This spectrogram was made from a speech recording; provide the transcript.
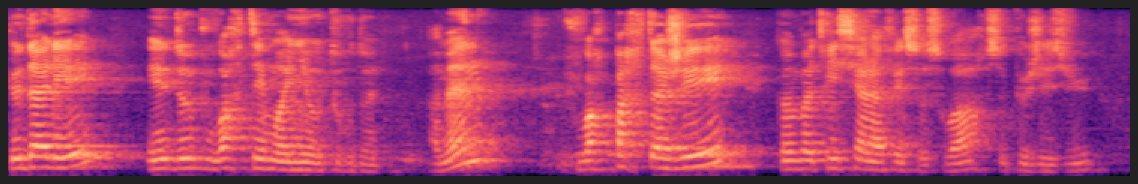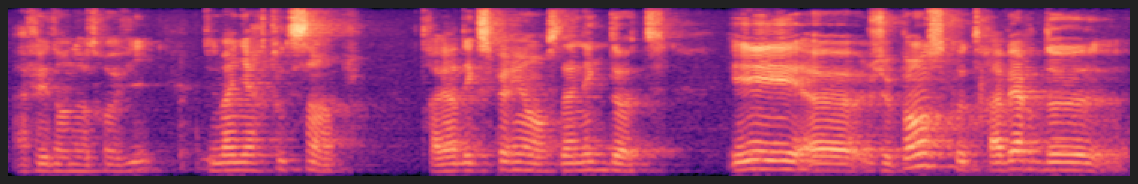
que d'aller et de pouvoir témoigner autour de nous. Amen de pouvoir partager, comme Patricia l'a fait ce soir, ce que Jésus a fait dans notre vie, d'une manière toute simple, à travers d'expériences, d'anecdotes. Et euh, je pense qu'au travers de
